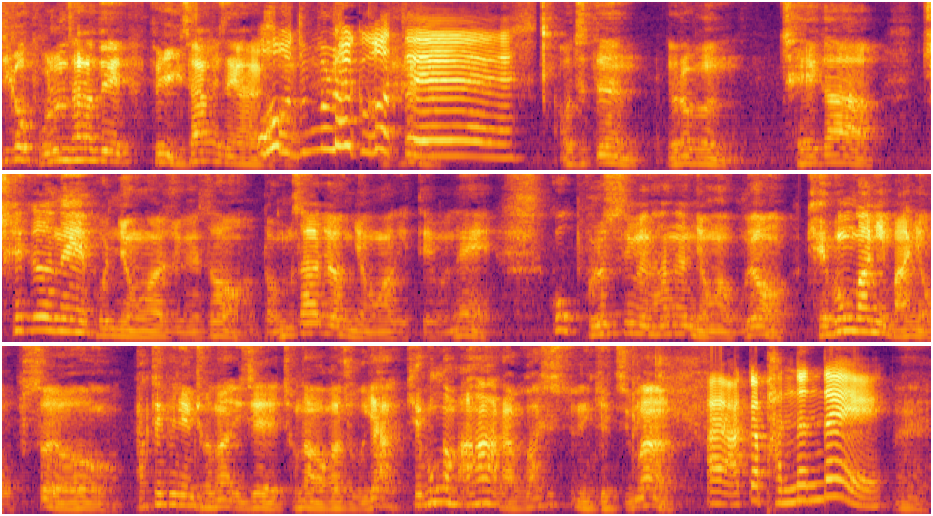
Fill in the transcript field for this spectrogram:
이거 보는 사람들이 되게 이상하게 생각할 오 거예요. 눈물 날 것 같아. 어쨌든 여러분 제가 최근에 본 영화 중에서 넘사벽 영화이기 때문에 꼭 보셨으면 하는 영화고요. 개봉관이 많이 없어요. 박 대표님 전화 이제 전화 와가지고 야 개봉관 많아라고 하실 수도 있겠지만 아 아까 봤는데 네,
